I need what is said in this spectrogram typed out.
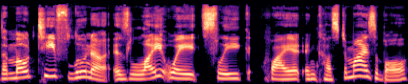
The Motif Luna is lightweight, sleek, quiet, and customizable,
